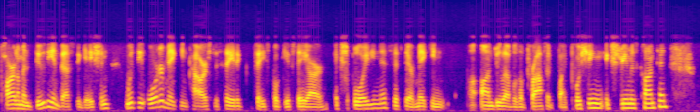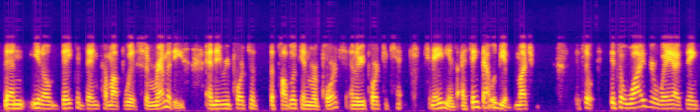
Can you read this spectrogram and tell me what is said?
Parliament do the investigation with the order making powers to say to Facebook if they are exploiting this, if they're making undue levels of profit by pushing extremist content, then you know they could then come up with some remedies, and they report to the public in reports, and they report to ca- Canadians. I think that would be a much so it's a wiser way, I think,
